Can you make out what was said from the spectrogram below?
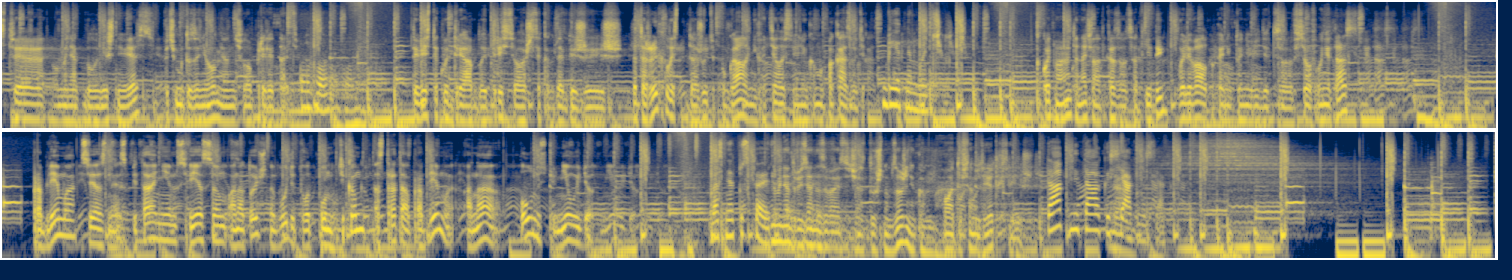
детстве у меня был лишний вес. Почему-то за него мне начало прилетать. Ого. Ты весь такой дряблый, трясешься, когда бежишь. Эта рыхлость до жути пугала, не хотелось ее никому показывать. Бедный мальчик. В какой-то момент я начал отказываться от еды. Выливал, пока никто не видит, все в унитаз. Проблема, связанная с питанием, с весом, она точно будет вот пунктиком. Острота проблемы, она полностью не уйдет. Не уйдет. Вас не отпускает. Ну, меня друзья называют сейчас душным зожником. Вот, ты все на диетах сидишь. Так, не так, и Да. сяк, не сяк.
